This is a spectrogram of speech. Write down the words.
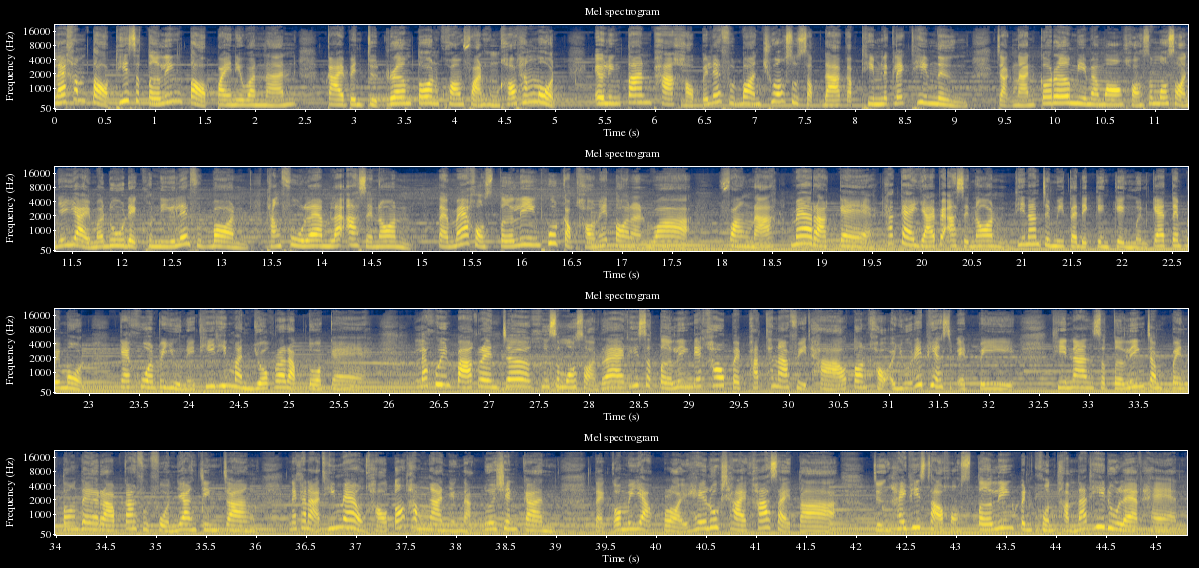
และคำตอบที่สเตอร์ลิงตอบไปในวันนั้น กลายเป็นจุดเริ่มต้นความฝันของเขาทั้งหมด เอลลิงตันพาเขาไปเล่นฟุตบอลช่วงสุดสัปดาห์กับทีมเล็ก ๆ ทีมหนึ่ง จากนั้นก็เริ่มมีมามองของสโมสรใหญ่ๆ มาดูเด็กคนนี้เล่นฟุตบอล ทั้งฟูลแลมและอาร์เซนอลแต่แม่ของสเตอร์ลิงพูดกับเขาในตอนนั้นว่า ฟังนะ แม่รักแก ถ้าแกย้ายไปอาร์เซนอลที่นั่นจะมีแต่เด็กเก่งๆ เหมือนแกเต็มไปหมด แกควรไปอยู่ในที่ที่มันยกระดับตัวแก และควีนพาร์คเรนเจอร์คือสโมสรแรกที่สเตอร์ลิงได้เข้าไปพัฒนาฝีเท้าตอนเขาอายุได้เพียง 11 ปี ที่นั่นสเตอร์ลิงจำเป็นต้องได้รับการฝึกฝนอย่างจริงจัง ในขณะที่แม่ของเขาต้องทำงานอย่างหนักด้วยเช่นกัน แต่ก็ไม่อยากปล่อยให้ลูกชายฆ่าสายตา จึงให้พี่สาวของสเตอร์ลิงเป็นคนทำหน้าที่ดูแลแทน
